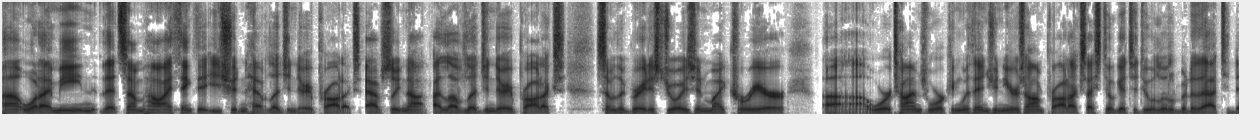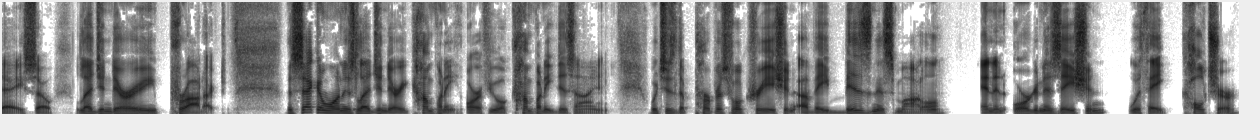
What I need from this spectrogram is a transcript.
uh, what I mean that somehow I think that you shouldn't have legendary products. Absolutely not. I love legendary products. Some of the greatest joys in my career uh, were times working with engineers on products. I still get to do a little bit of that today. So, legendary product. The second one is legendary company, or if you will, company design, which is the purposeful creation of a business model and an organization with a culture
